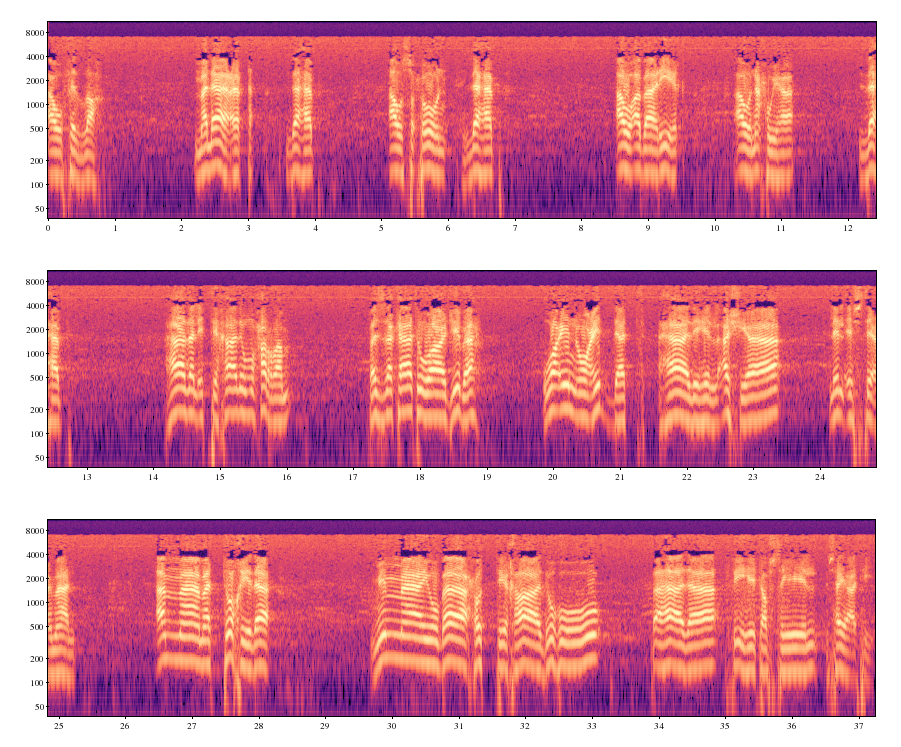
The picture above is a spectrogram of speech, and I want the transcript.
أو فضة ملاعق ذهب أو صحون ذهب أو أباريق أو نحوها ذهب. هذا الاتخاذ محرم فالزكاة واجبة وإن أعدت هذه الأشياء للاستعمال. أما ما اتخذ مما يباح اتخاذه فهذا فيه تفصيل سيأتي.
